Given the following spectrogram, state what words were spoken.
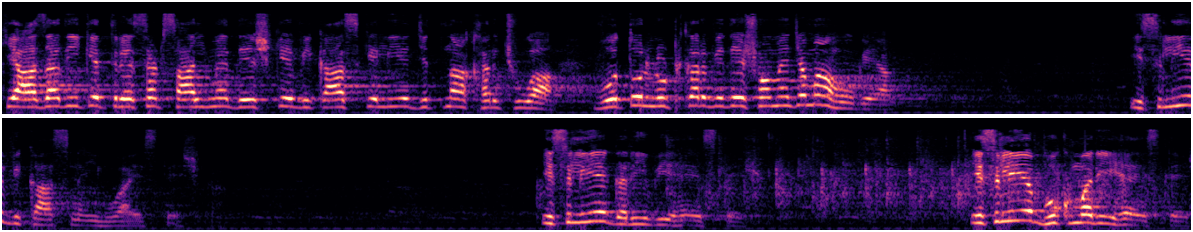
कि आज़ादी के तिरसठ साल में देश के विकास के लिए जितना खर्च हुआ, वो तो लुटकर विदेशों में जमा हो गया। इसलिए विकास नहीं हुआ इस देश का। इसलिए गरीबी है इस देश इसलिए भूखमरी है इस देश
